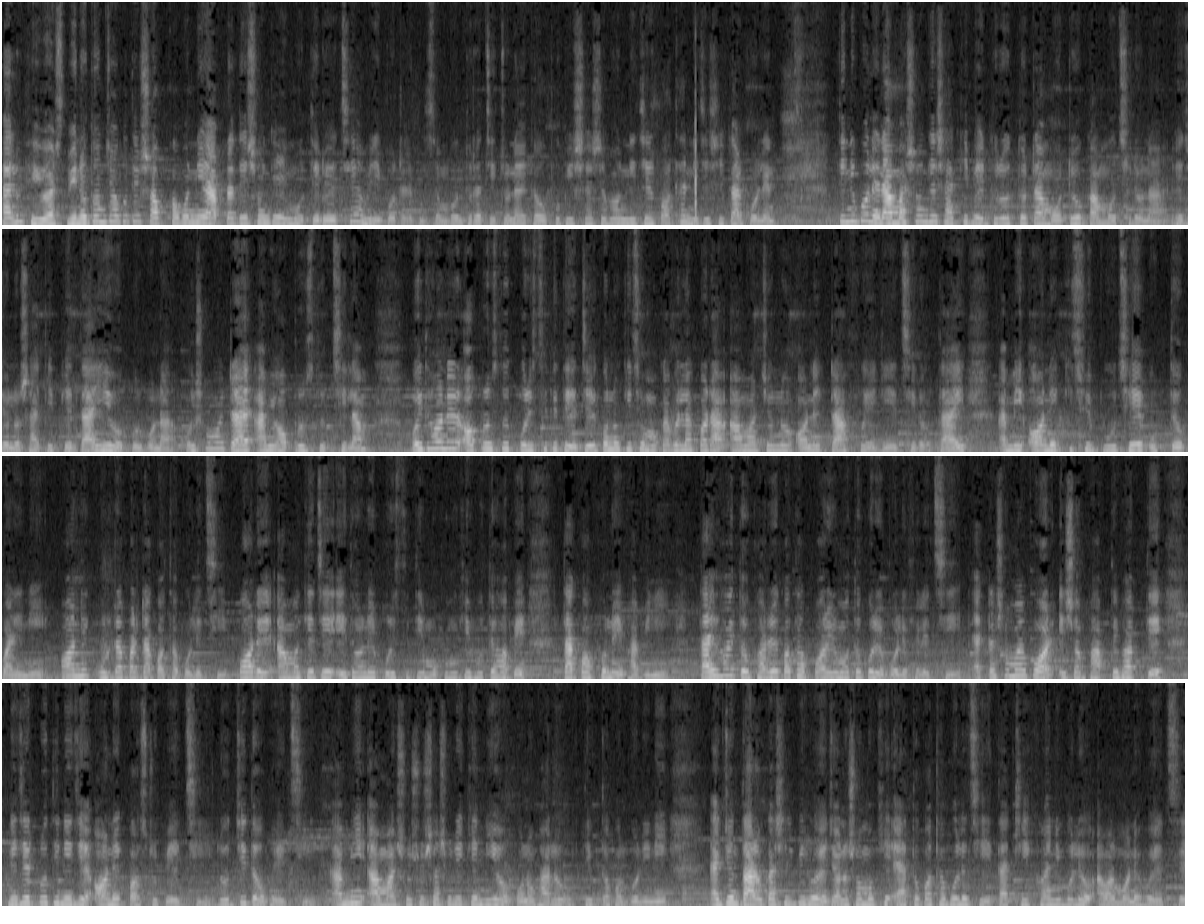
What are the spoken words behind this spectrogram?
Hello viewers বিনোদন জগতের সব খবর নিয়ে আপনাদের সঙ্গে এই মুহূর্তে রয়েছে। আমি রিপোর্টার বিসম বন্ধুরা, চিত্রনায়িকা উপবিশ্বাস এবং নিজের কথা নিজে স্বীকার করলেন। তিনি বলেন, আমার সঙ্গে সাকিবের দূরত্বটা মোটেও কাম্য ছিল না। এজন্য সাকিবকে দায়ীও করব না। ওই সময়টায় আমি অপ্রস্তুত ছিলাম। ওই ধরনের অপ্রস্তুত পরিস্থিতিতে যে কোনো কিছু মোকাবেলা করা আমার জন্য অনেক টাফ হয়ে গিয়েছিল। তাই আমি অনেক কিছু বুঝে উঠতেও পারিনি। অনেক উল্টাপাল্টা কথা বলেছি। পরে আমাকে যে এই ধরনের পরিস্থিতির মুখোমুখি হতে হবে তা কখনোই ভাবিনি। তাই হয়তো ঘরের কথা পরের মতো করে বলে ফেলেছি। একটা সময় পর এসব ভাবতে ভাবতে নিজের প্রতি নিজে অনেক কষ্ট পেয়েছি। লজ্জিত হয়েছি। আমি আমার শ্বশুর শাশুড়িকে নিয়েও কোনো ভালো উক্তি তখন বলিনি একজন তারকা শিল্পী হয়ে জনসম্মুখে এত কথা বলেছি তা ঠিক হয়নি বলেও আমার মনে হয়েছে।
